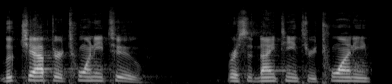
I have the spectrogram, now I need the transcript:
Luke chapter 22 verses 19 through 20.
